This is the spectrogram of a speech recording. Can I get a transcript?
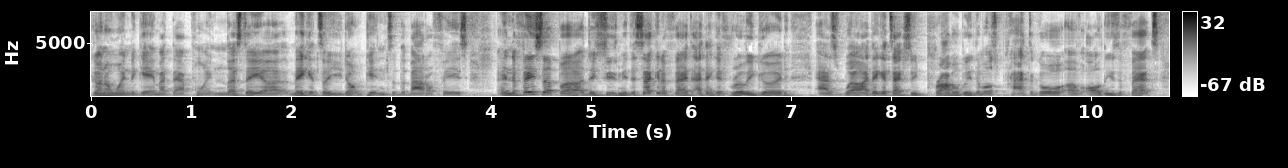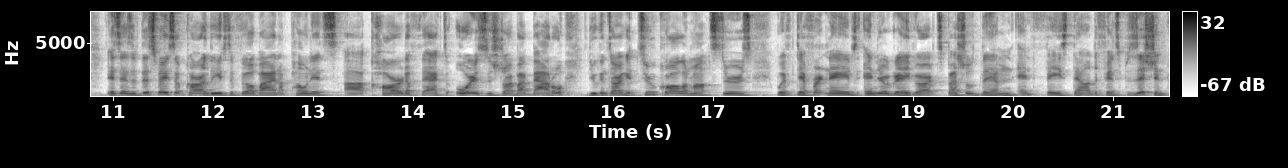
going to win the game at that point, unless they uh, make it so you don't get into the battle phase. And the face up, uh, excuse me, the second effect, I think is really good as well. I think it's actually probably the most practical of all these effects. It says if this face-up card leaves the field by an opponent's uh, card effect or is destroyed by battle, you can target two crawler monsters with different names in your graveyard, special them, and face down defense position.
